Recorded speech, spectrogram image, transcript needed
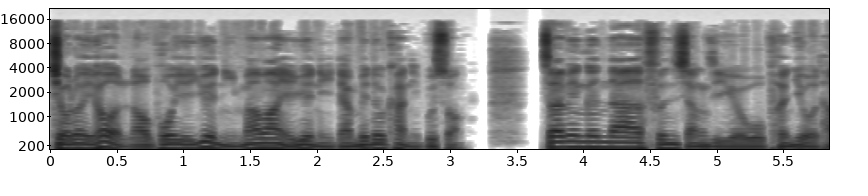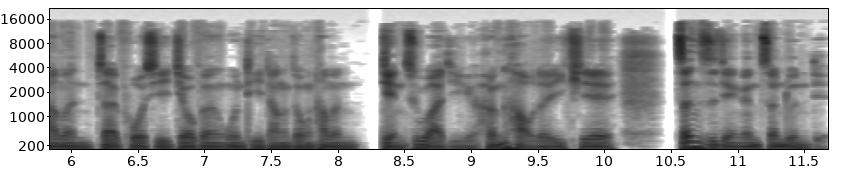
久了以后，老婆也怨你，妈妈也怨你，两边都看你不爽。在这边跟大家分享几个我朋友他们在婆媳纠纷问题当中，他们点出来几个很好的一些争执点跟争论点。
